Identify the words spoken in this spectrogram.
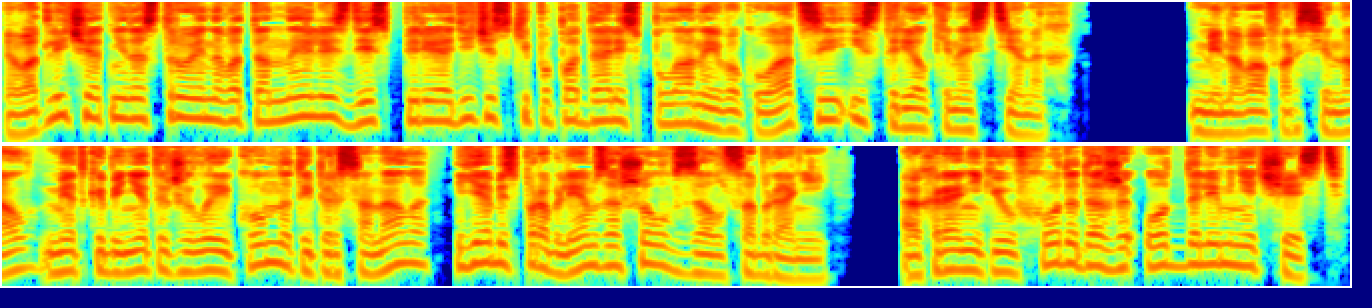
В отличие от недостроенного тоннеля, здесь периодически попадались планы эвакуации и стрелки на стенах. Миновав арсенал, медкабинет и жилые комнаты персонала, я без проблем зашел в зал собраний. Охранники у входа даже отдали мне честь.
